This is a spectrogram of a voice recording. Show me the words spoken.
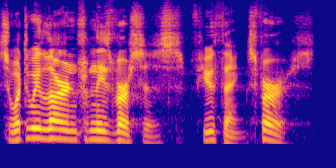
So, what do we learn from these verses? A few things. First,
